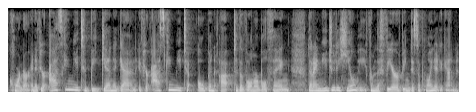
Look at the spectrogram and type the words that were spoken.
corner. And if you're asking me to begin again, if you're asking me to open up to the vulnerable thing, then I need you to heal me from the fear of being disappointed again,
